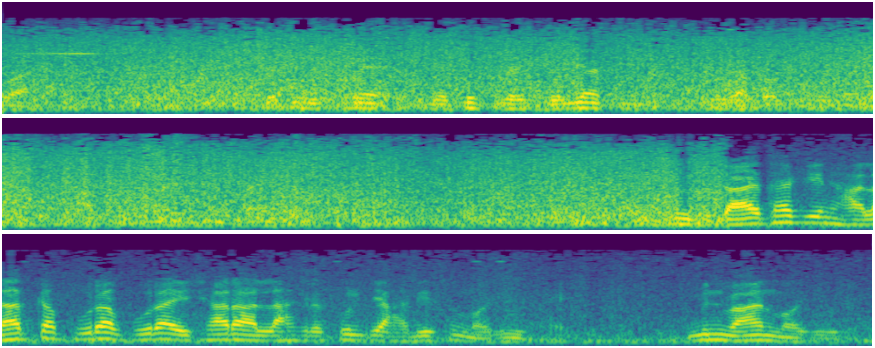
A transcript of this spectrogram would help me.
ہوا ہے لیکن اس میں جو کچھ گولیاں تھیں شکایت ہے کہ ان حالات کا پورا پورا اشارہ اللہ کے رسول کی حدیث میں موجود ہے۔ منوان موجود ہے۔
